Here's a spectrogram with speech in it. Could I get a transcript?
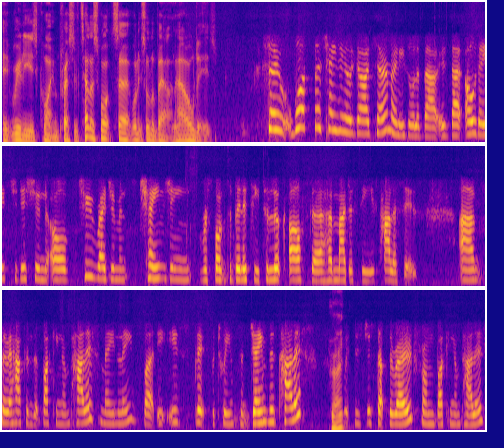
it really is quite impressive. Tell us what uh, what it's all about and how old it is. So, what the changing of the guard ceremony is all about is that old age tradition of two regiments changing responsibility to look after Her Majesty's palaces. Um, so, it happens at Buckingham Palace mainly, but it is split between St James's Palace, Right. which is just up the road from Buckingham Palace,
